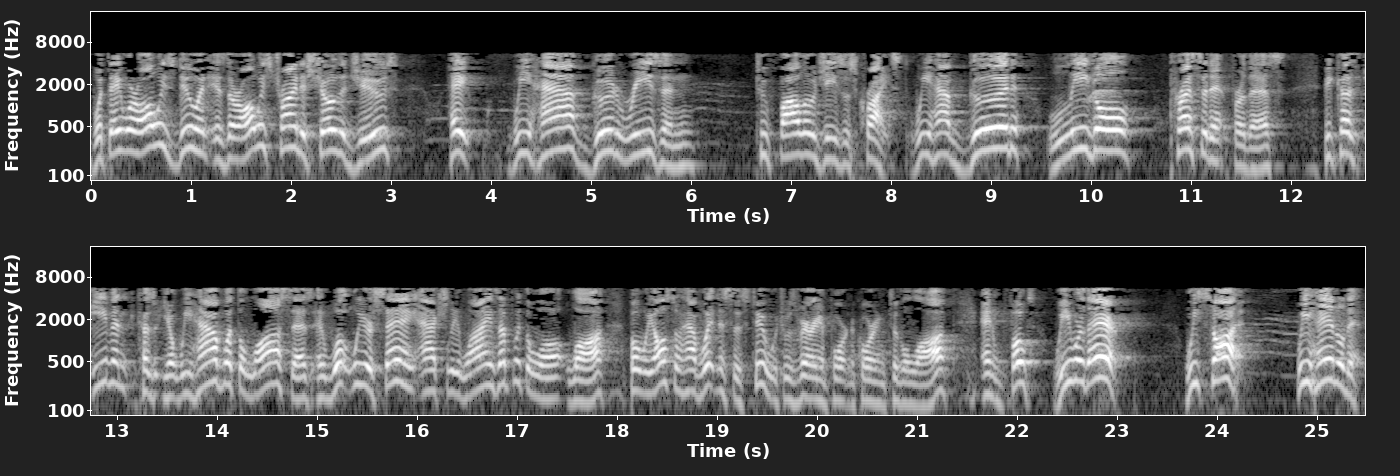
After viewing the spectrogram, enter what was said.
What they were always doing is they're always trying to show the Jews, hey, we have good reason to follow Jesus Christ. We have good legal precedent for this, because even because you know we have what the law says, and what we are saying actually lines up with the law, but we also have witnesses too, which was very important according to the law. And folks, we were there. We saw it. We handled it.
